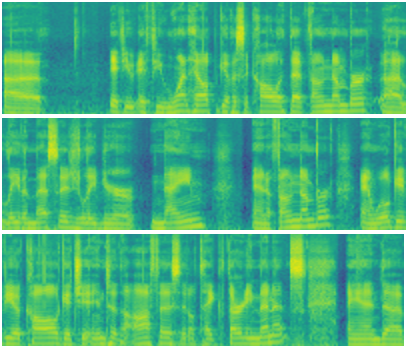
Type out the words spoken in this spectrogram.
uh, if you if you want help, give us a call at that phone number. Uh, leave a message, leave your name and a phone number, and we'll give you a call, get you into the office. It'll take 30 minutes, and uh,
